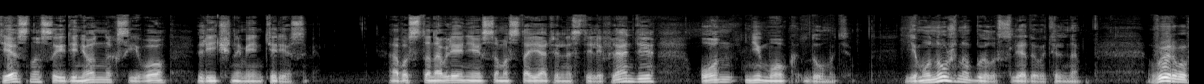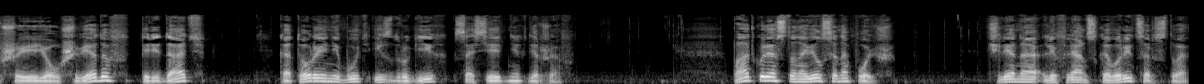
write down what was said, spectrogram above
тесно соединенных с его личными интересами. О восстановлении самостоятельности Лифляндии он не мог думать. Ему нужно было, следовательно, вырвавшие ее у шведов, передать которые-нибудь из других соседних держав. Паткуль остановился на Польше. Члена Лифлянского рыцарства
